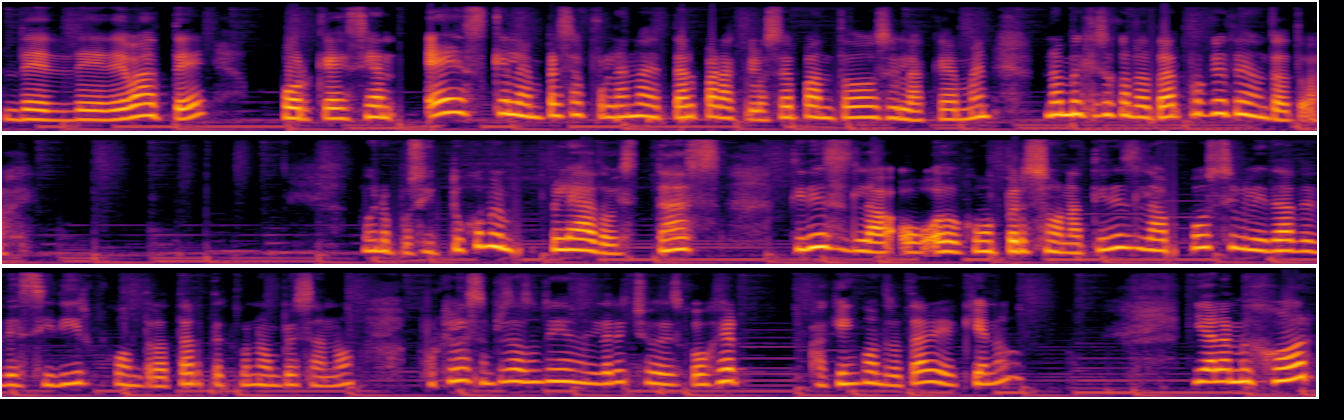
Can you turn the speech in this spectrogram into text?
de, de debate, porque decían, es que la empresa fulana de tal, para que lo sepan todos y la quemen, no me quiso contratar porque yo tenía un tatuaje. Bueno, pues si tú como empleado estás, tienes la, o, como persona, tienes la posibilidad de decidir contratarte con una empresa, ¿no? Porque las empresas no tienen el derecho de escoger a quién contratar y a quién no. Y a lo mejor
